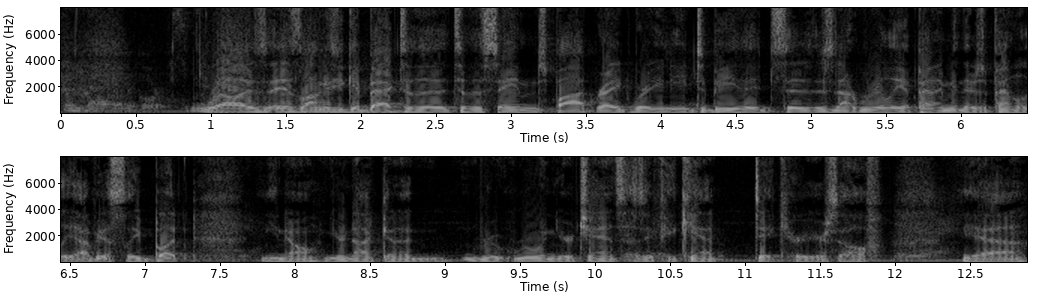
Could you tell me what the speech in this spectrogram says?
from back on the course. Well, as, as long as you get back to the to the same spot, right, where you need to be, it's, there's not really a penalty. I mean, there's a penalty, obviously, but you know, you're not going to ru- ruin your chances if you can't take care of yourself. Yeah,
